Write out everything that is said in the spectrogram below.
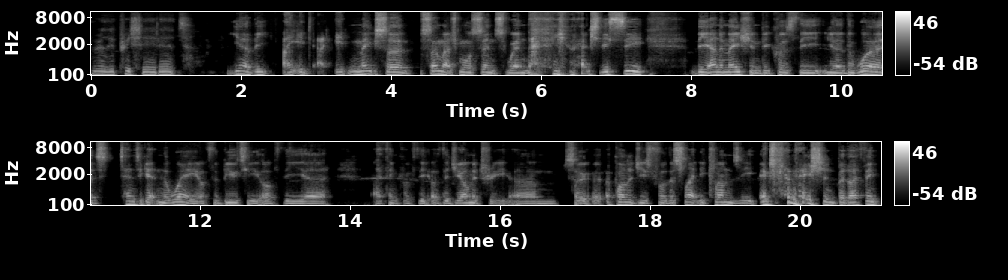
Really appreciate it. Yeah, the I, it it makes uh, so much more sense when you actually see the animation because the you know the words tend to get in the way of the beauty of the uh, I think of the of the geometry. Um, so uh, apologies for the slightly clumsy explanation, but I think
